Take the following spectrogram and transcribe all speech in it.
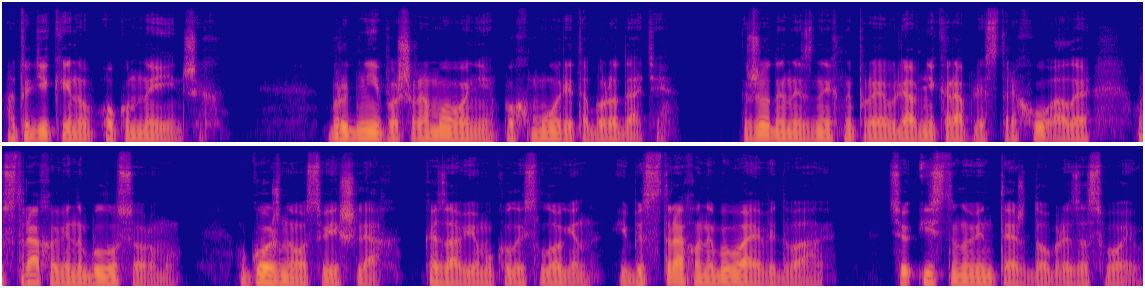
а тоді кинув оком на інших. Брудні, пошрамовані, похмурі та бородаті. Жоден із них не проявляв ні краплі страху, але у страхові не було сорому. У кожного свій шлях, казав йому колись Логін, і без страху не буває відваги. Цю істину він теж добре засвоїв.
